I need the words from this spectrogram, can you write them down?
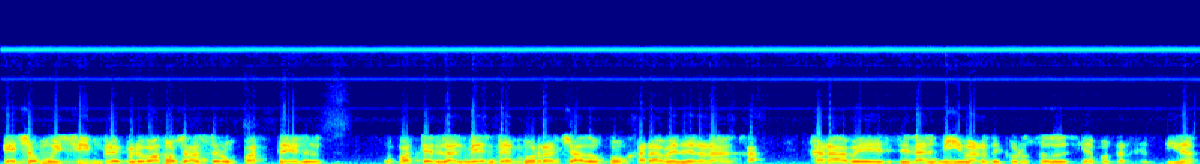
eso es muy simple, pero vamos a hacer un pastel, un pastel de almendra emborrachado con jarabe de naranja. Jarabe es el almíbar de que nosotros decíamos en Argentina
